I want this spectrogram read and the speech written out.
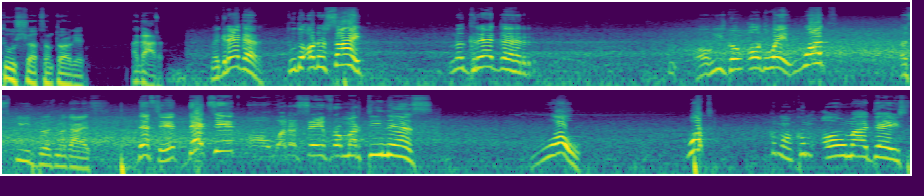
two shots on target. I got it. McGregor to the other side. McGregor. Oh, he's going all the way. What? A speed burst, my guys. That's it. That's it. Oh, what a save from Martinez. Whoa. What? Come on, come on. Oh, my days.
